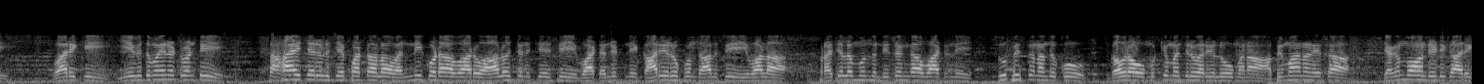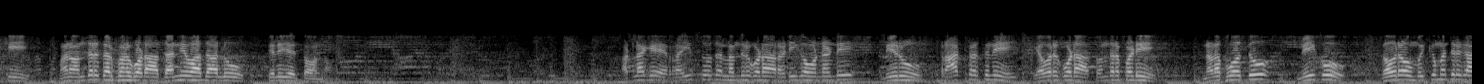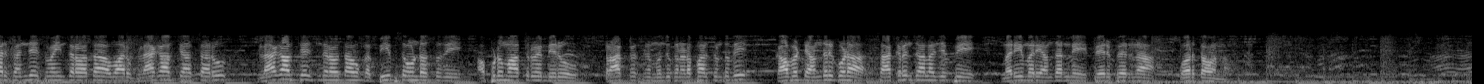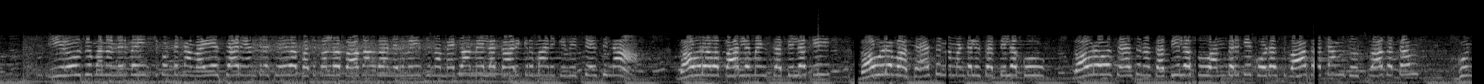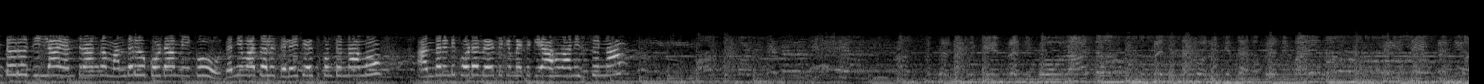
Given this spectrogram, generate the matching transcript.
వారికి ఏ విధమైనటువంటి సహాయ చర్యలు చేపట్టాలో అవన్నీ కూడా వారు ఆలోచన చేసి వాటన్నిటిని కార్యరూపం దాల్చి ఇవాళ ప్రజల ముందు నిజంగా వాటిని చూపిస్తున్నందుకు గౌరవ ముఖ్యమంత్రి వర్యులు మన అభిమాన నేత జగన్మోహన్ రెడ్డి గారికి మనం అందరి తరఫున కూడా ధన్యవాదాలు తెలియజేస్తా ఉన్నాం. అట్లాగే రైతు సోదరులందరూ కూడా రెడీగా ఉండండి. మీరు ట్రాక్టర్స్ని ఎవరు కూడా తొందరపడి నడపవద్దు. మీకు గౌరవ ముఖ్యమంత్రి గారి సందేశం అయిన తర్వాత వారు ఫ్లాగ్ ఆఫ్ చేస్తారు. ఫ్లాగ్ ఆఫ్ చేసిన తర్వాత ఒక బీప్ సౌండ్ వస్తుంది. అప్పుడు మాత్రమే మీరు ట్రాక్టర్స్ని ముందుకు నడపాల్సి ఉంటుంది. కాబట్టి అందరూ కూడా సహకరించాలని చెప్పి మరీ మరీ అందరినీ పేరు పేరున కోరుతా ఉన్నాం. ఈ రోజు మనం నిర్వహించుకుంటున్న వైఎస్ఆర్ యంత్ర సేవా పథకంలో భాగంగా నిర్వహించిన మెగామేళా కార్యక్రమానికి విచ్చేసిన గౌరవ పార్లమెంట్ సభ్యులకి గౌరవ శాసన మండలి సభ్యులకు గౌరవ శాసన సభ్యులకు అందరికీ కూడా స్వాగతం సుస్వాగతం. గుంటూరు జిల్లా యంత్రాంగం అందరూ కూడా మీకు ధన్యవాదాలు తెలియజేసుకుంటున్నాము. అందరిని కూడా వేదిక మీదకి ఆహ్వానిస్తున్నాం.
